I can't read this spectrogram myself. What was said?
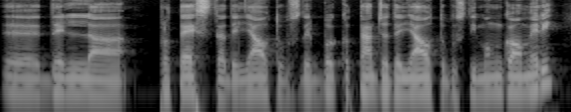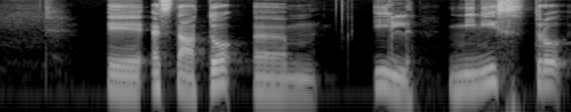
eh, della protesta degli autobus, del boicottaggio degli autobus di Montgomery e è stato um, il ministro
